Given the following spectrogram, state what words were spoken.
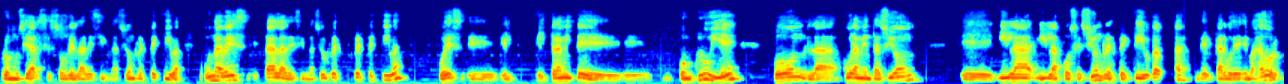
pronunciarse sobre la designación respectiva. Una vez está la designación respectiva, pues el, trámite concluye con la juramentación eh, y, la, y la posesión respectiva del cargo de embajador.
